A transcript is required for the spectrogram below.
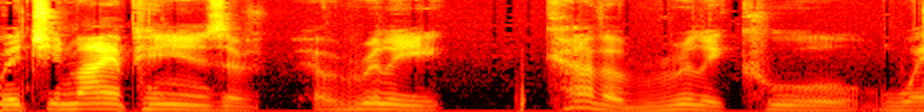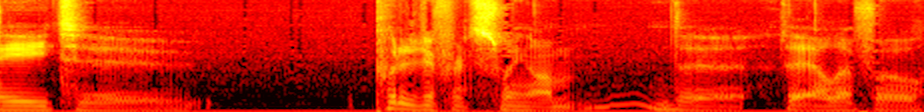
Which in my opinion is a, a really kind of a really cool way to put a different swing on the, the LFO.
